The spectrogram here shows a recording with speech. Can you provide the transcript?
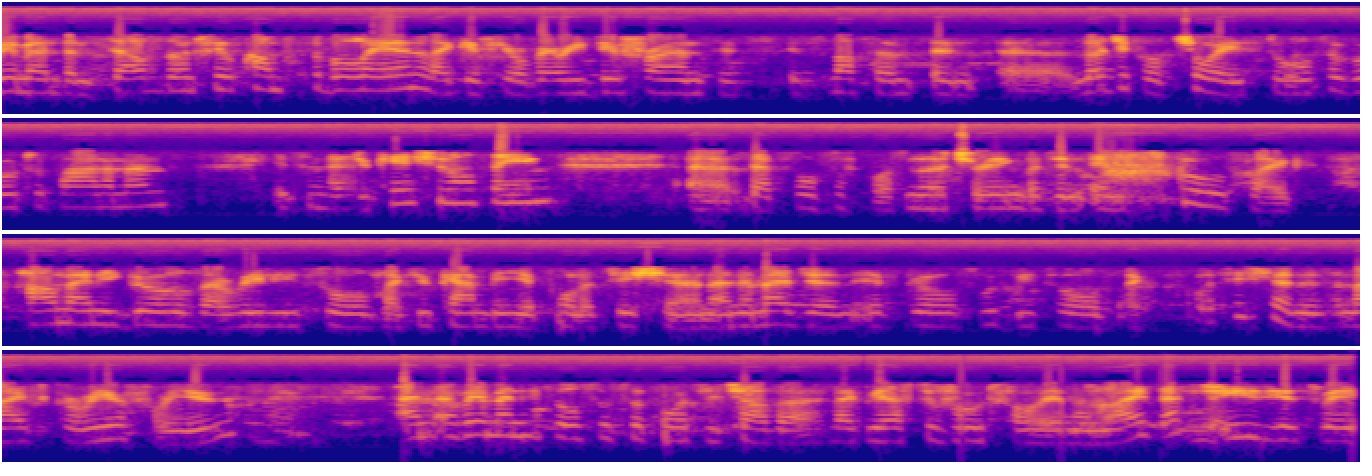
women themselves don't feel comfortable in. Like if you're very different, it's it's not a, a, logical choice to also go to parliament. It's an educational thing. Uh, that's also, of course, nurturing. But in, in schools, like how many girls are really told like you can be a politician? And imagine if girls would be told like politician is a nice career for you. And uh, women need to also support each other. Like we have to vote for women, right? That's the easiest way,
